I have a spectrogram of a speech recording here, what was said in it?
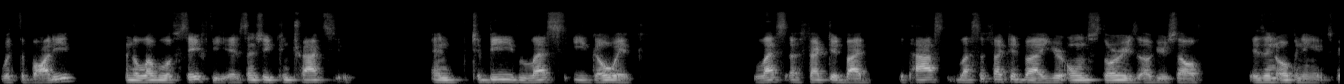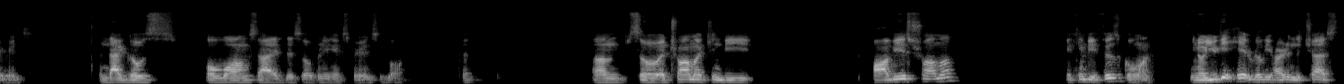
with the body and the level of safety, it essentially contracts you. And to be less egoic, less affected by the past, less affected by your own stories of yourself is an opening experience. And that goes alongside this opening experience as well. Okay. Um, so a trauma can be obvious trauma. It can be a physical one. You know, you get hit really hard in the chest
